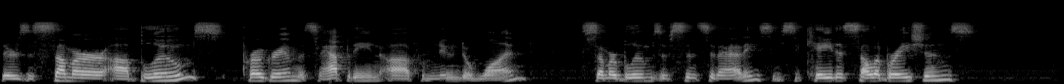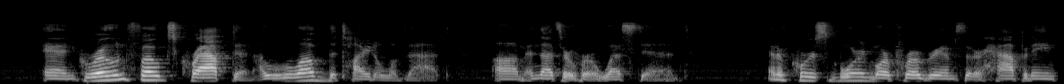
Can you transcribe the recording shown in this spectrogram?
There's a Summer uh, Blooms program that's happening uh, from noon to 1. Summer Blooms of Cincinnati, some cicada celebrations, and Grown Folks crafting. I love the title of that. Um, and that's over at West End. And of course, more and more programs that are happening.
